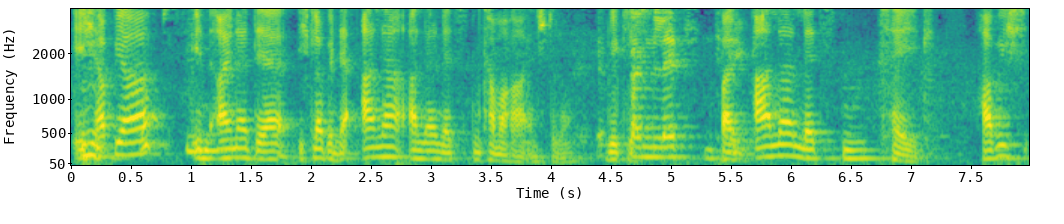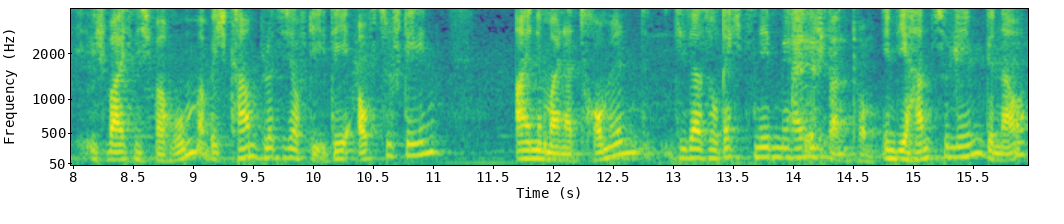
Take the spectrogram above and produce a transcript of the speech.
Ich habe ja in einer der, ich glaube in der aller, allerletzten Kameraeinstellung, wirklich, Beim letzten beim Take. allerletzten Take, habe ich, ich weiß nicht warum, aber ich kam plötzlich auf die Idee aufzustehen, eine meiner Trommeln, die da so rechts neben mir Eine steht, in die Hand zu nehmen, genau,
